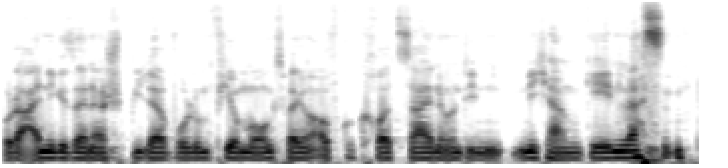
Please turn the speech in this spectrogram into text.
oder einige seiner Spieler wohl um vier Uhr morgens bei ihm aufgekreuzt seien und ihn nicht haben gehen lassen.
